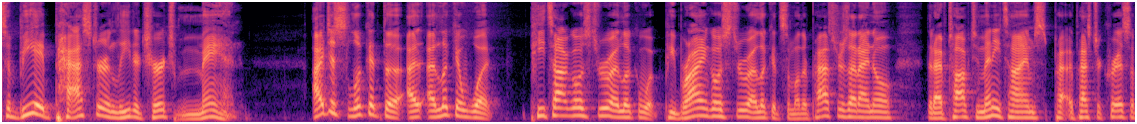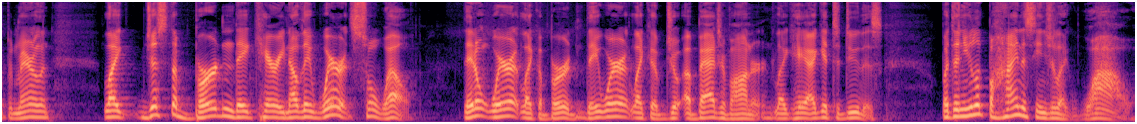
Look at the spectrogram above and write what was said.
to be a pastor and lead a church, man, I just look at the I, I look at what Peta goes through. I look at what P. Brian goes through. I look at some other pastors that I know that I've talked to many times. Pa- Pastor Chris up in Maryland, like just the burden they carry. Now they wear it so well. They don't wear it like a burden. They wear it like a, a badge of honor. Like, hey, I get to do this. But then you look behind the scenes, you're like, wow,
